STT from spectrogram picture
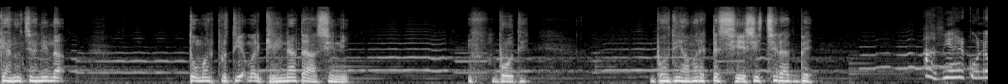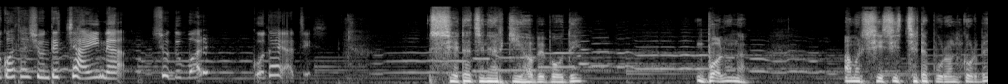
কেন জানি না, তোমার প্রতি আমার ঘৃণাটা আসেনি। বৌদি বৌদি, আমার একটা শেষ ইচ্ছে রাখবে। আমি আর কোনো কথা শুনতে চাই না, শুধু বল, কোথায় আছিস? সেটা জেনে আর কি হবে বৌদি? বলো না আমার শেষ ইচ্ছেটা পূরণ করবে?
